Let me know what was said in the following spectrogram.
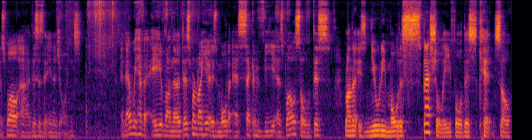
as well. Uh, this is the inner joints. And then we have an A runner. This one right here is molded as second V as well. So this runner is newly molded specially for this kit. So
